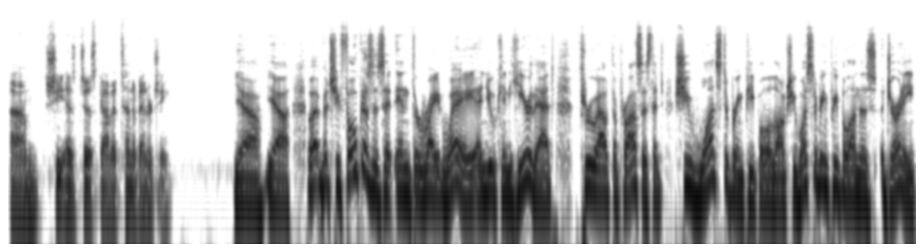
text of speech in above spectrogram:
Um, she has just got a ton of energy. Yeah, yeah. But but she focuses it in the right way. And you can hear that throughout the process that she wants to bring people along. She wants to bring people on this journey.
